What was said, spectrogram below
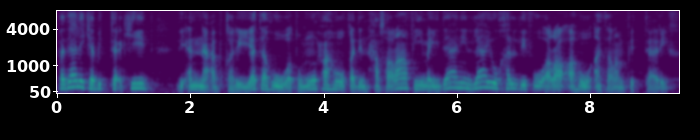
فذلك بالتأكيد لأن عبقريته وطموحه قد انحصرا في ميدان لا يخلف وراءه أثرا في التاريخ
